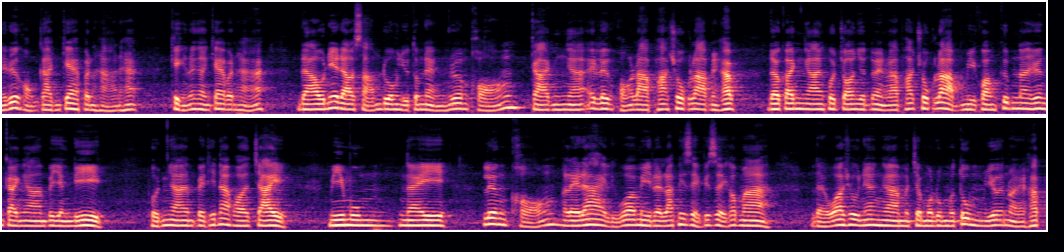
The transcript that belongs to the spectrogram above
ในเรื่องของการแก้ปัญหานะฮะเก่งเรื่องการแก้ปัญหา ดาวเนี่ยดาวสามดวงอยู่ตำแหน่งเรื่องของการงานไอ้เรื่องของราภะโชคลาภนะครับดาวการงานโคจรอยู่ตำแหน่งราภะโชคลาภมีความคืบหน้าเรื่องการงานไปอย่างดี ผลงานไปที่น่าพอใจ มีมุมในเรื่องของรายได้ หรือว่ามีรายรับพิเศษพิเศษเข้ามา แต่ว่าช่วงนี้งานมันจะมารุมมาตุ้มเยอะหน่อยครับ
